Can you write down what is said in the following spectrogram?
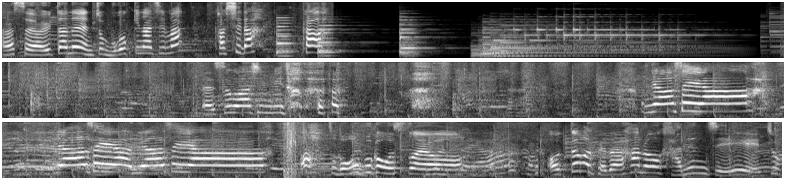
알았어요. 일단은 좀 무겁긴 하지만 갑시다. 가! 네, 수고하십니다. 안녕하세요. 안녕하세요. 안녕하세요. 아, 저 너무 무거웠어요. 어떤 걸 배달하러 가는지 좀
